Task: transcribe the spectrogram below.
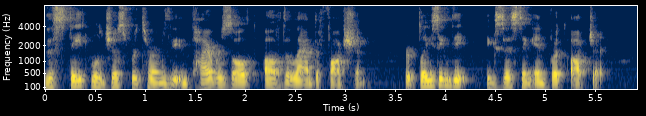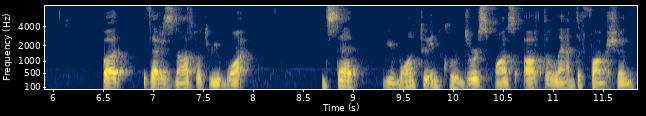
the state will just return the entire result of the Lambda function, replacing the existing input object. But that is not what we want. Instead, we want to include the response of the Lambda function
